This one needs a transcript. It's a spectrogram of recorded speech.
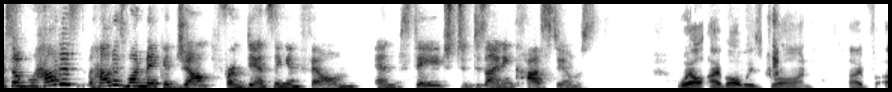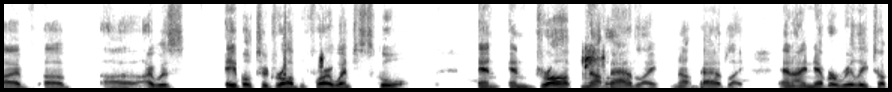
So how does how does one make a jump from dancing in film and stage to designing costumes? Well, I've always drawn. I've I've uh, uh, I was able to draw before I went to school, and and draw not badly, not badly. And I never really took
